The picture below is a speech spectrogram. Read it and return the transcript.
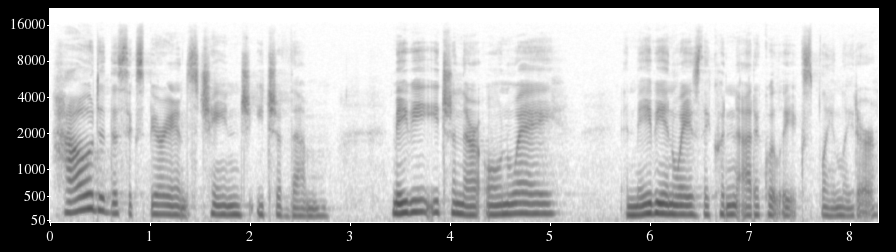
How did this experience change each of them? Maybe each in their own way, and maybe in ways they couldn't adequately explain later.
